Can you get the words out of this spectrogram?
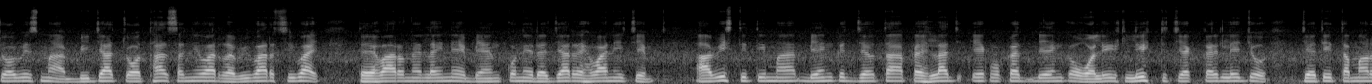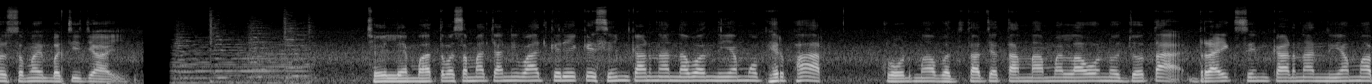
ચોવીસમાં બીજા ચોથા શનિવાર રવિવાર સિવાય તહેવારોને લઈને બેંકોને રજા રહેવાની છે. આવી સ્થિતિમાં બેંક જતા પહેલાં જ એક વખત બેંક હોલિડ લિસ્ટ ચેક કરી લેજો, જેથી તમારો સમય બચી જાય. છેલ્લે મહત્વ સમાચારની વાત કરીએ કે સિમ કાર્ડના નવા નિયમો ફેરફાર. ક્રોડમાં વધતા જતા મામલાઓનો જોતા ડ્રાઇક સિમ કાર્ડના નિયમમાં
